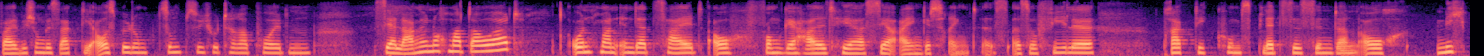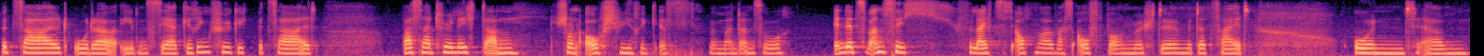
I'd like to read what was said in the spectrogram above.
weil, wie schon gesagt, die Ausbildung zum Psychotherapeuten sehr lange nochmal dauert und man in der Zeit auch vom Gehalt her sehr eingeschränkt ist. Also viele Praktikumsplätze sind dann auch nicht bezahlt oder eben sehr geringfügig bezahlt, was natürlich dann schon auch schwierig ist, wenn man dann so Ende 20 vielleicht sich auch mal was aufbauen möchte mit der Zeit. Und ähm,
